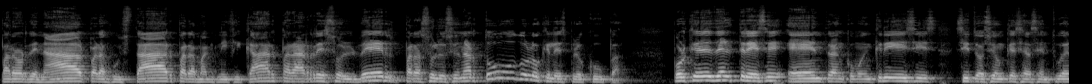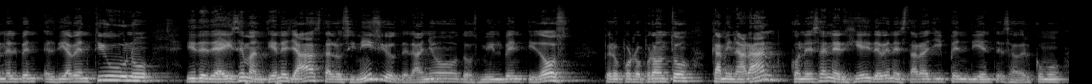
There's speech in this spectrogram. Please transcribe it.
para ordenar, para ajustar, para magnificar, para resolver, para solucionar todo lo que les preocupa. Porque desde el 13 entran como en crisis, situación que se acentúa en el, día 21 y desde ahí se mantiene ya hasta los inicios del año 2022 pero por lo pronto caminarán con esa energía y deben estar allí pendientes a ver cómo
